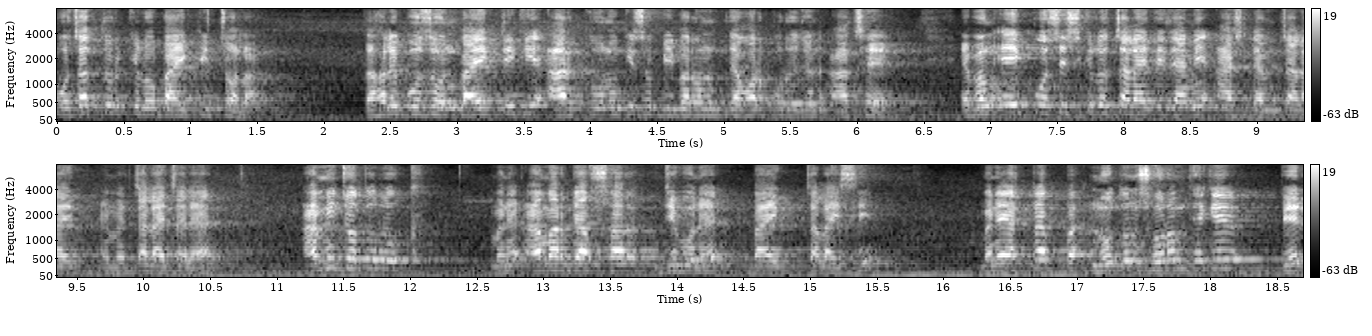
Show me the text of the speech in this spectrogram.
পঁচাত্তর কিলো বাইকটি চলা। তাহলে বুঝুন, বাইকটি কি আর কোনো কিছু বিবরণ দেওয়ার প্রয়োজন আছে? এবং এই কিলো চালাইতে যে আমি আসলাম, চালাই চালাই চালাই, আমি যত লোক মানে আমার ব্যবসার জীবনে বাইক চালাইছি মানে একটা নতুন শোরুম থেকে বের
